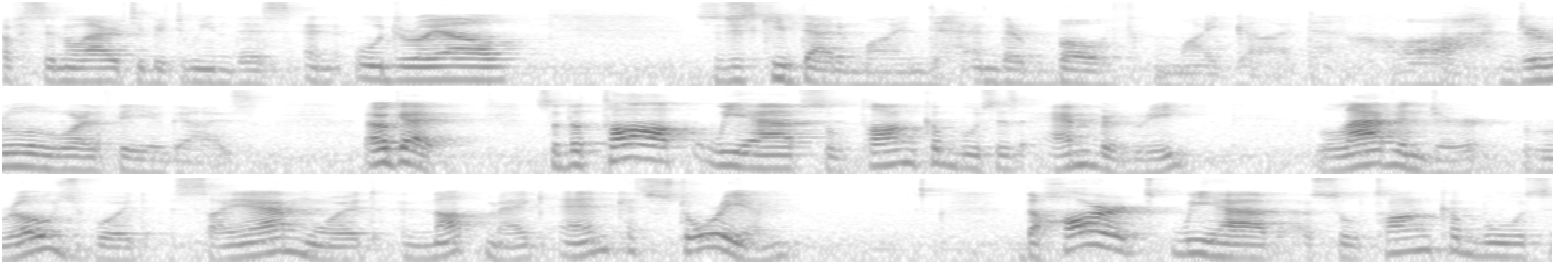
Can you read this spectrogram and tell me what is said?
of similarity between this and Oud Royal. So just keep that in mind. And they're both, my god, oh, drool worthy, you guys. Okay, so the top we have Sultan Qaboos's ambergris, lavender, rosewood, siam wood, nutmeg, and castoreum. The heart we have a Sultan Qaboos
